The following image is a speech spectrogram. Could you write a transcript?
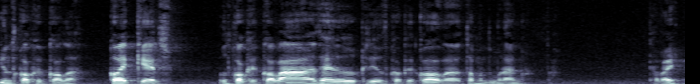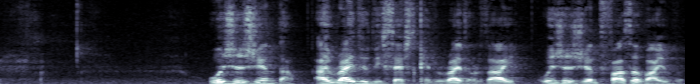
e um de Coca-Cola. Qual é que queres? O de Coca-Cola. Ah, eu queria o de Coca-Cola. Toma de morango. Está bem? Hoje a gente. Ah, I ride you disseste que era ride or die. Hoje a gente faz a vibe.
